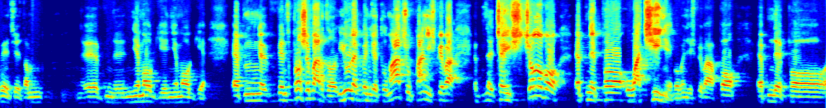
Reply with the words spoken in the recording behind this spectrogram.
wiecie, tam nie mogę, nie mogę. E, więc proszę bardzo, Julek będzie tłumaczył, pani śpiewa częściowo e, po łacinie, bo będzie śpiewała po, po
